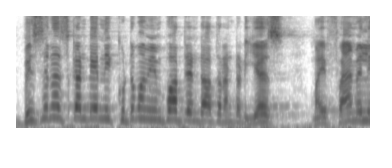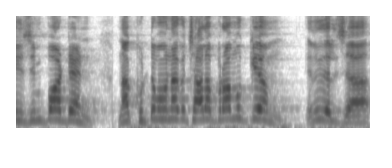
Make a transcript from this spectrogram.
బిజినెస్ కంటే నీ కుటుంబం ఇంపార్టెంట్? అతను అంటాడు yes my family is important నా కుటుంబం నాకు చాలా ప్రాముఖ్యం. ఎందుకు తెలుసా?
